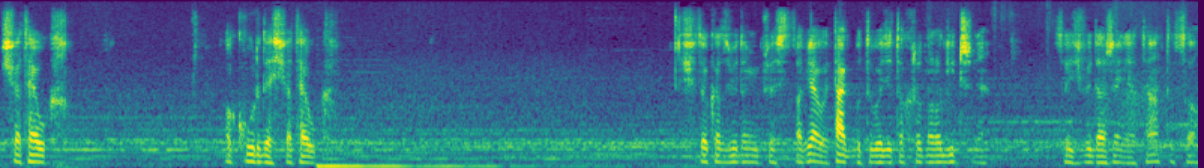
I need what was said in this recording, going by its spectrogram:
Światełka. O kurde, światełka. Światełka do mi przedstawiały. Tak, bo tu będzie to chronologicznie. Coś wydarzenia, tak? To co?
